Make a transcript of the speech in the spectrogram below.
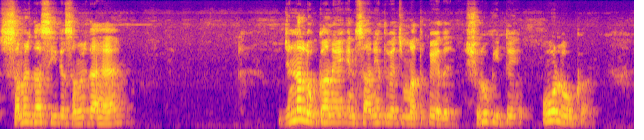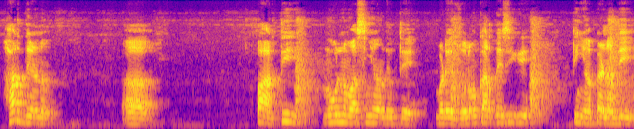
ਸਮਝਦਾ ਸੀ ਤੇ ਸਮਝਦਾ ਹੈ, ਜਿਨ੍ਹਾਂ ਲੋਕਾਂ ਨੇ ਇਨਸਾਨੀਅਤ ਵਿੱਚ ਮਤਭੇਦ ਸ਼ੁਰੂ ਕੀਤੇ, ਉਹ ਲੋਕ ਹਰ ਦਿਨ ਭਾਰਤੀ ਮੂਲ ਨਿਵਾਸੀਆਂ ਦੇ ਉੱਤੇ ਬੜੇ ਜ਼ੁਲਮ ਕਰਦੇ ਸੀਗੇ, ਧੀਆਂ ਭੈਣਾਂ ਦੀ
